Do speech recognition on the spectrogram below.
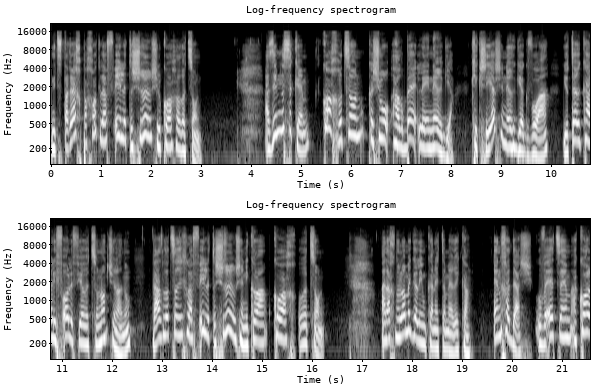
נצטרך פחות להפעיל את השריר של כוח הרצון. אז אם נסכם, כוח רצון קשור הרבה לאנרגיה, כי כשיש אנרגיה גבוהה, יותר קל לפעול לפי הרצונות שלנו, ואז לא צריך להפעיל את השריר שנקרא כוח רצון. אנחנו לא מגלים כאן את אמריקה. אין חדש, ובעצם הכל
